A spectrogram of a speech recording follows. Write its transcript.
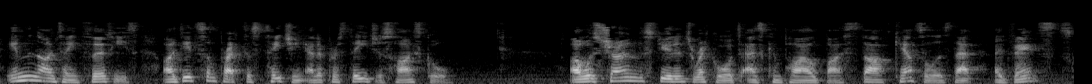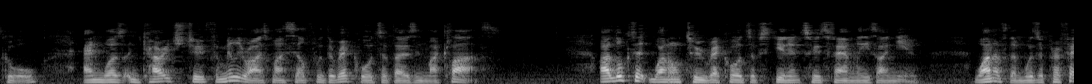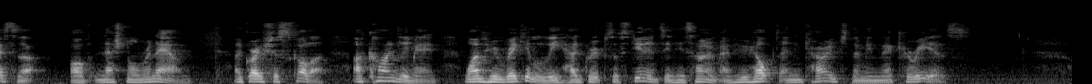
In the 1930s, I did some practice teaching at a prestigious high school. I was shown the students' records as compiled by staff counsellors that advanced school and was encouraged to familiarise myself with the records of those in my class. I looked at one or two records of students whose families I knew. One of them was a professor of national renown, a gracious scholar, a kindly man, one who regularly had groups of students in his home and who helped and encouraged them in their careers.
